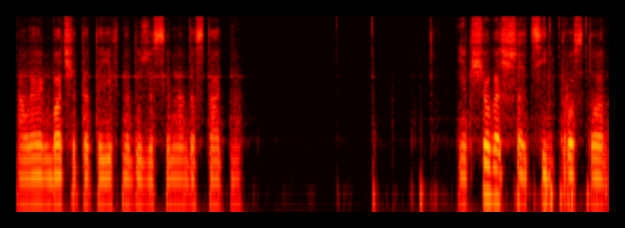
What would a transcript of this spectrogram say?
але як бачите, то їх не дуже сильно достатньо. Якщо ваша ціль просто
